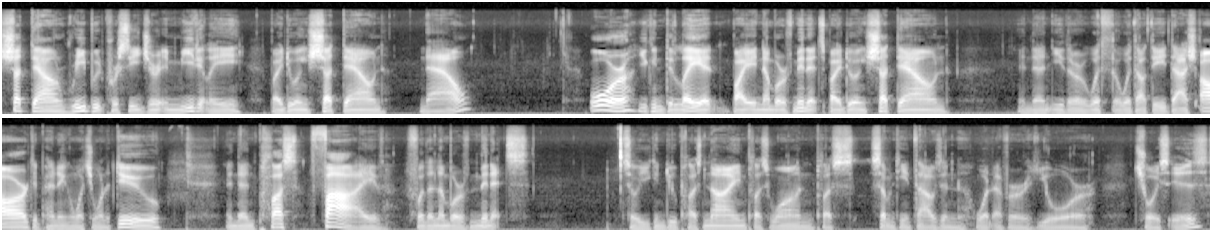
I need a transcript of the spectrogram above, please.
shutdown reboot procedure immediately by doing shutdown now, or you can delay it by a number of minutes by doing shutdown and then either with or without the dash R, depending on what you want to do, and then plus 5 for the number of minutes. So you can do plus 9, plus 1, plus 17,000, whatever your choice is.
